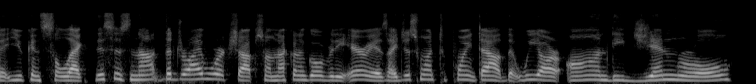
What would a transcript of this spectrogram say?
that you can select. This is not the drive workshop, so I'm not going to go over the areas. I just want to point out that we are on the general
